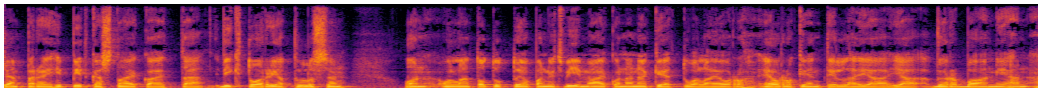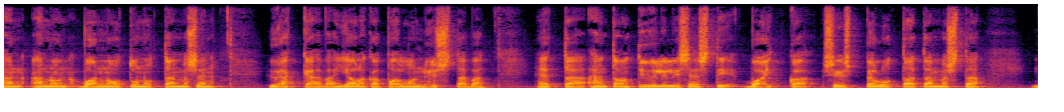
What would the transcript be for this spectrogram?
jämppäreihin pitkästä aikaa, että Victoria Pilsen on, ollaan totuttu jopa nyt viime aikoina näkee tuolla euro, eurokentillä ja, ja Verbaan, niin hän, hän, hän on vannoutunut tämmöisen hyökkäävän jalkapallon ystävä että häntä on tyylillisesti, vaikka siis peluttaa tämmöistä 4-2-3-1,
